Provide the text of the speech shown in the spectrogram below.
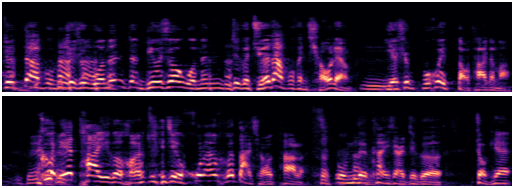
就大部分就是我们的，比如说我们这个绝大部分桥梁 也是不会倒塌的嘛。个别塌一个，好像最近呼兰河大桥塌了。我们再看一下这个。照片，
